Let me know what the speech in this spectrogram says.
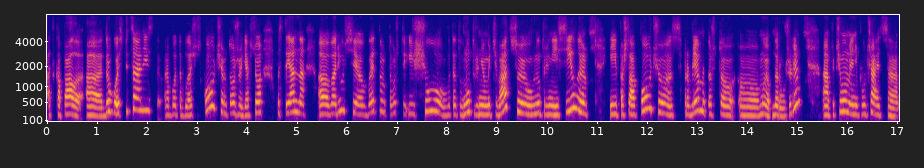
откопал, а, другой специалист, работа была еще с коучем, тоже я всё постоянно, а, варюсь в этом, потому что ищу вот эту внутреннюю мотивацию, внутренние силы, и пошла к коучу с проблемой, то, что, э, мы обнаружили, а, почему у меня не получается,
